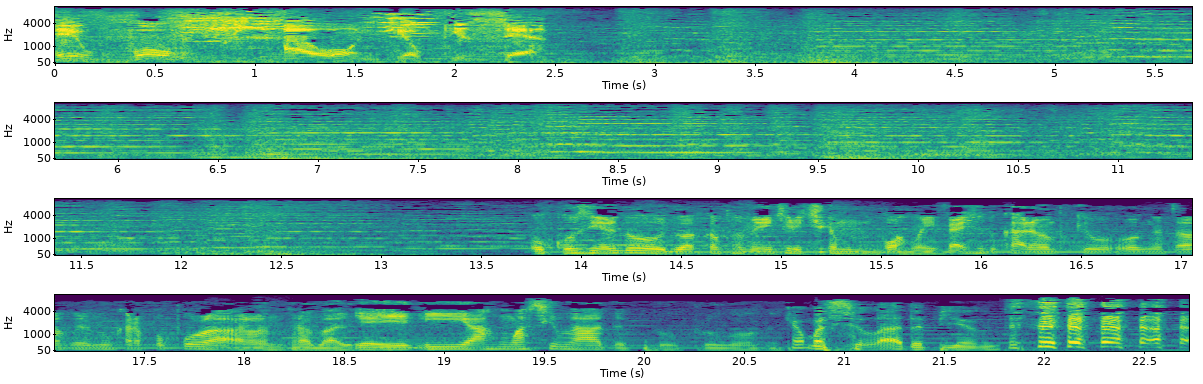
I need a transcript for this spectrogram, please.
Eu vou aonde eu quiser. O cozinheiro do, do acampamento, ele tinha porra, uma inveja do caramba, porque o Logan tava vendo um cara popular lá no trabalho. E aí ele arma uma cilada pro, pro Logan. Que é uma cilada, Bino.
